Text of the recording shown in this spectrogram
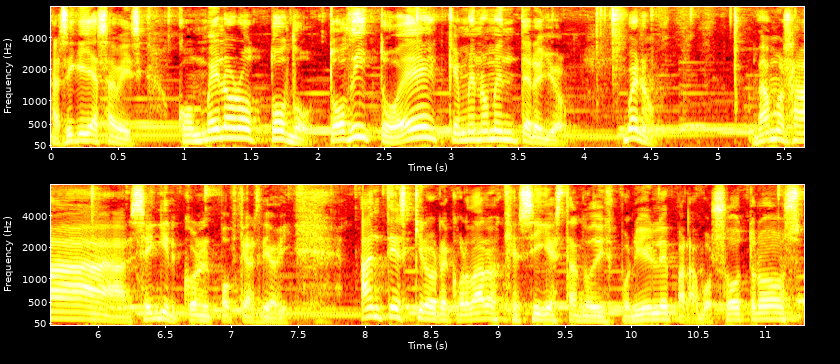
Así que ya sabéis, coméloro todo, todito, ¿eh? Que no me entero yo. Bueno, vamos a seguir con el podcast de hoy. Antes quiero recordaros que sigue estando disponible para vosotros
